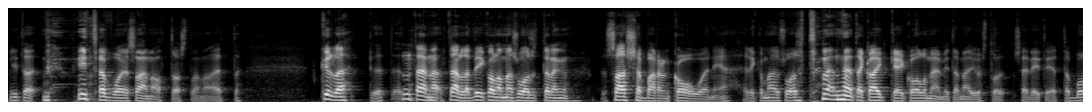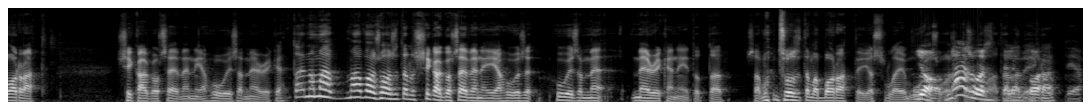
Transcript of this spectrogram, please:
mitä, mitä voi sanoa tosta no, että Kyllä, tänä, tällä viikolla mä suosittelen Sasha Baron Cohenia, eli mä suosittelen näitä kaikkeja kolmea, mitä mä just selitin, että Borat, Chicago 7 ja Who is America. Tai no mä, mä voin suositella Chicago 7 ja Who is, Who is America, niin tota, sä voit suositella Borattia, jos sulla ei muuta Joo, mä suosittelen. Borattia.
